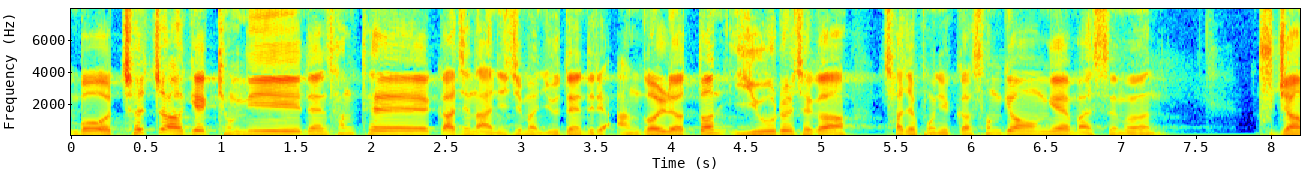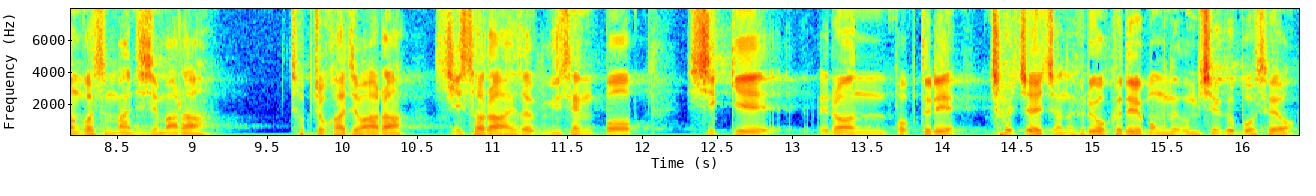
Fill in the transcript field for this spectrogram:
뭐 철저하게 격리된 상태까지는 아니지만 유대인들이 안 걸렸던 이유를 제가 찾아보니까 성경의 말씀은 부정한 것은 만지지 마라. 접촉하지 마라. 씻어라 해서 위생법, 씻기 이런 법들이 철저했잖아요. 그리고 그들이 먹는 음식을 보세요.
